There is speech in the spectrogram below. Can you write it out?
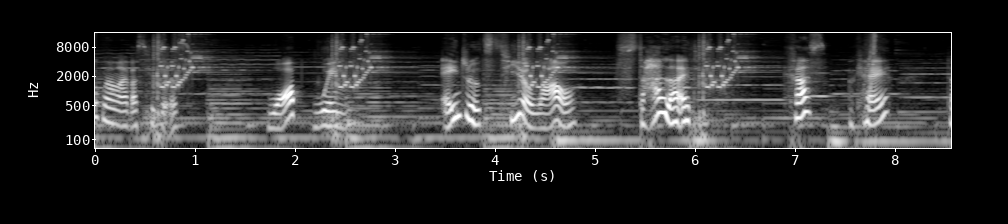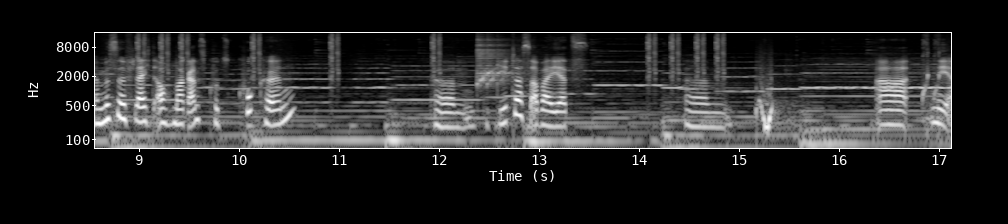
Gucken wir mal, was hier so ist. Warp Wing. Angels Tier, wow. Starlight. krass. Okay. Da müssen wir vielleicht auch mal ganz kurz gucken. Ähm, wie geht das aber jetzt? Ähm. Ah, nee,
